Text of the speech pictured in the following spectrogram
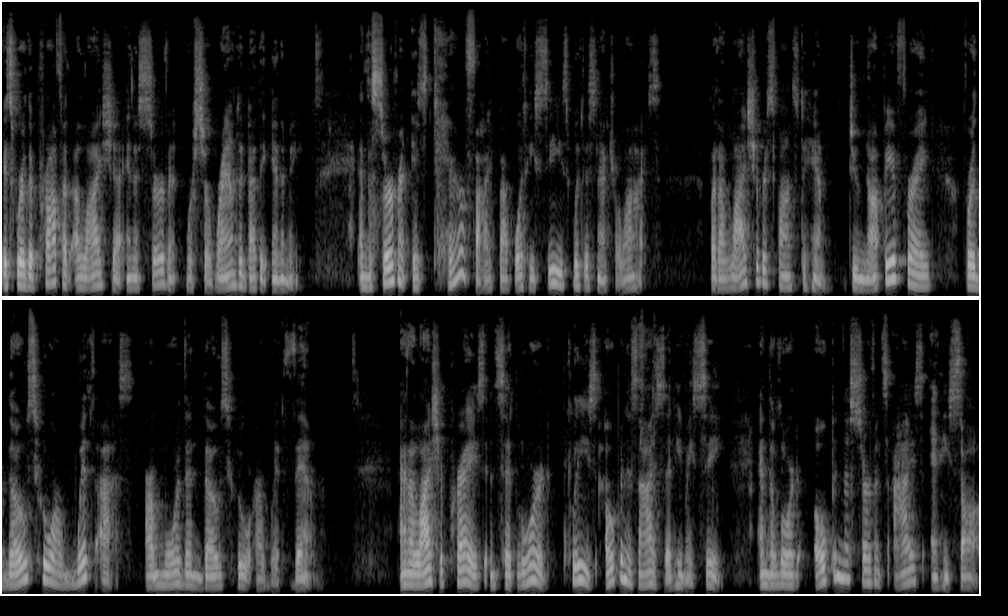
It's where the prophet Elisha and his servant were surrounded by the enemy. And the servant is terrified by what he sees with his natural eyes. But Elisha responds to him Do not be afraid, for those who are with us are more than those who are with them. And Elisha prays and said, Lord, please open his eyes that he may see. And the Lord opened the servant's eyes, and he saw.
